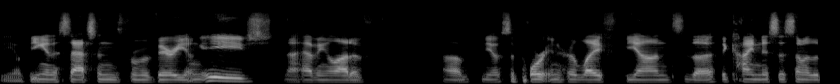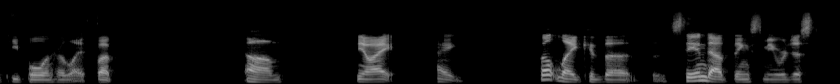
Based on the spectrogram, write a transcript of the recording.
you know, being an assassin from a very young age, not having a lot of, um, you know, support in her life beyond the the kindness of some of the people in her life. But, um, you know, I I felt like the, the standout things to me were just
